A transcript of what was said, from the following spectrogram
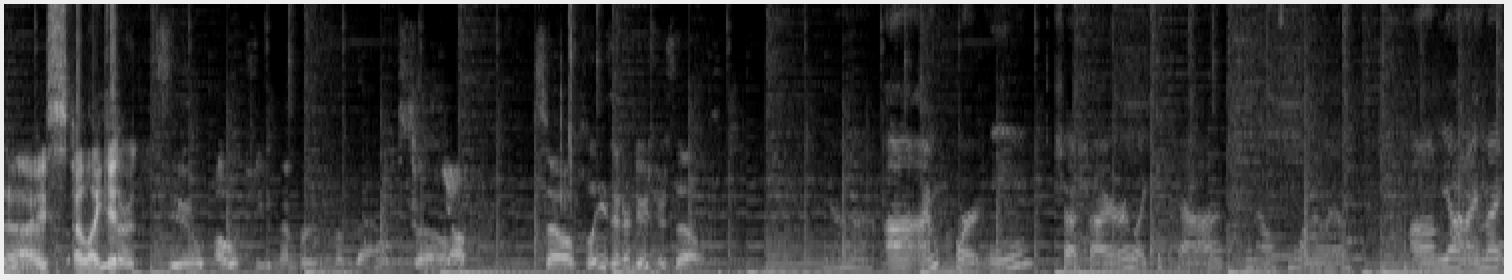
uh, Nice, I like it. these it. are two OG members of that. So, yep. So please introduce yourselves. Yeah, uh, I'm Courtney Cheshire, like the cat in Alice in Wonderland. Um, yeah, and I met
